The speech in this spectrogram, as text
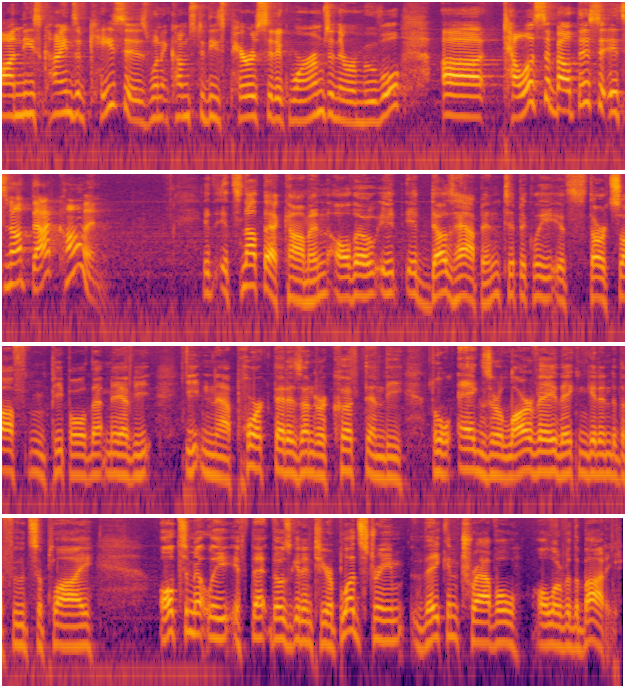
on these kinds of cases when it comes to these parasitic worms and their removal. Uh, tell us about this. It's not that common. It, it's not that common, although it, it does happen. Typically, it starts off from people that may have eaten uh, pork that is undercooked and the little eggs or larvae, they can get into the food supply. Ultimately, if that, those get into your bloodstream, they can travel all over the body.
